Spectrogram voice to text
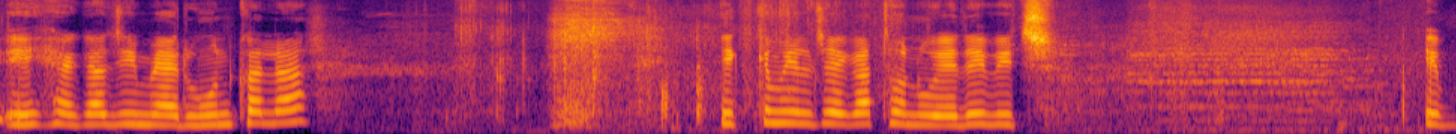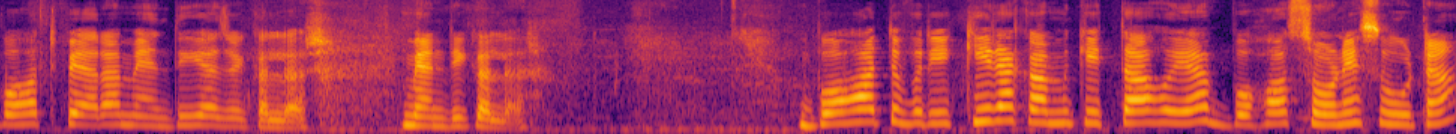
ਇਹ ਹੈਗਾ ਜੀ ਮੈਰੂਨ ਕਲਰ। ਇੱਕ ਮਿਲ ਜਾਏਗਾ ਤੁਹਾਨੂੰ ਇਹਦੇ ਵਿੱਚ। ਇਹ ਬਹੁਤ ਪਿਆਰਾ ਮਹਿੰਦੀ ਆ ਜੇ ਕਲਰ, ਮਹਿੰਦੀ ਕਲਰ। ਬਹੁਤ ਬਰੀਕੀ ਦਾ ਕੰਮ ਕੀਤਾ ਹੋਇਆ, ਬਹੁਤ ਸੋਹਣੇ ਸੂਟ ਆ।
